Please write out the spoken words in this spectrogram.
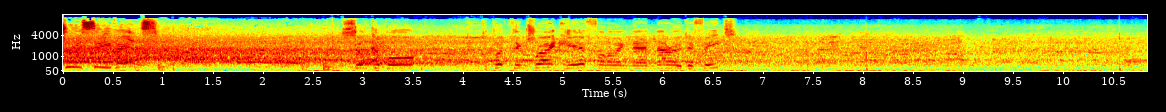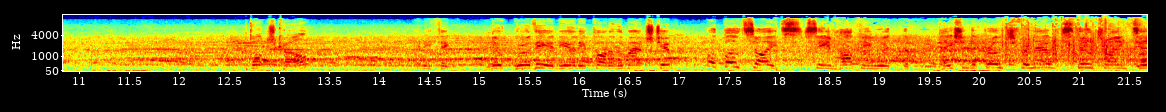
To receive it. Silkeborg to put things right here following their narrow defeat. Dochkal. Anything noteworthy in the early part of the match, Jim? Well, both sides seem happy with the patient approach for now, still trying to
